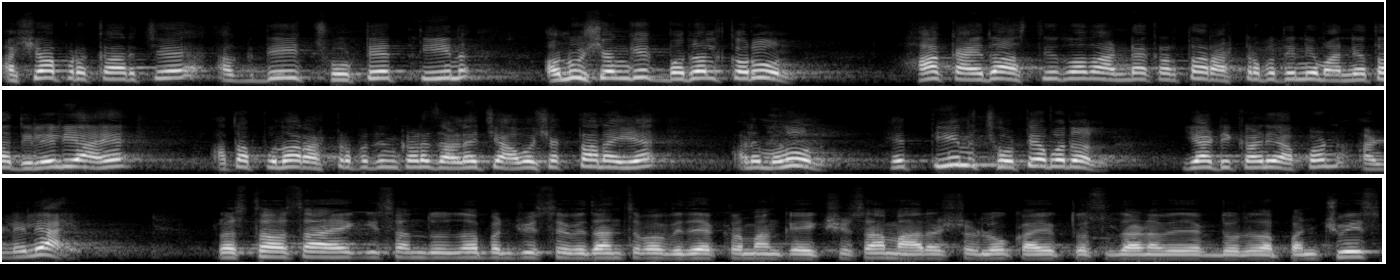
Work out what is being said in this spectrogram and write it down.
अशा प्रकारचे अगदी छोटे तीन अनुषंगिक बदल करून हा कायदा अस्तित्वात आणण्याकरता राष्ट्रपतींनी मान्यता दिलेली आहे. आता पुन्हा राष्ट्रपतींकडे जाण्याची आवश्यकता नाही आहे आणि म्हणून हे तीन छोटे बदल या ठिकाणी आपण आणलेले आहेत. प्रस्ताव असा आहे की सन दोन हजार पंचवीसचे विधानसभा विधेयक क्रमांक एकशे सहा महाराष्ट्र लोक आयुक्त सुधारणा विधेयक दोन हजार पंचवीस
